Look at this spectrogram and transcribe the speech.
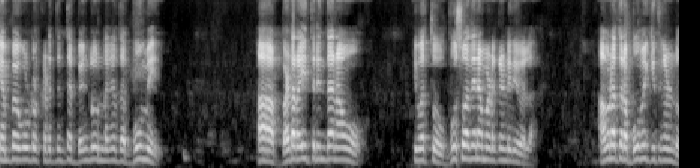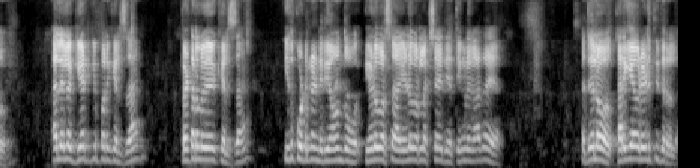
ಕೆಂಪೇಗೌಡರು ಕಟ್ಟಿದಂಥ ಬೆಂಗಳೂರು ನಗರದ ಭೂಮಿ, ಆ ಬಡ ರೈತರಿಂದ ನಾವು ಇವತ್ತು ಭೂಸ್ವಾಧೀನ ಮಾಡ್ಕೊಂಡಿದ್ದೀವಲ್ಲ, ಅವನ ಹತ್ರ ಭೂಮಿ ಕಿತ್ಕೊಂಡು, ಅಲ್ಲೆಲ್ಲ ಗೇಟ್ ಕೀಪರ್ ಕೆಲಸ ಪೆಟ್ರೋಲ್ ಒಯ್ಯೋ ಕೆಲಸ ಇದು ಕೊಟ್ಕೊಂಡಿದ್ದೀವಿ ಒಂದು ಏಳು ವರ್ಷ, ಏಳುವರೆ ಲಕ್ಷ ಇದೆ ತಿಂಗಳಿಗೆ ಆದಾಯ? ಅದೆಲ್ಲ ಖರ್ಗೆ ಅವ್ರು ಹೇಳ್ತಿದ್ರಲ್ಲ.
